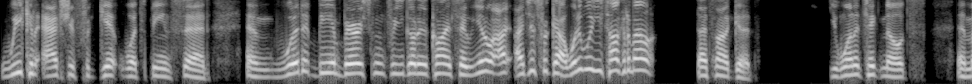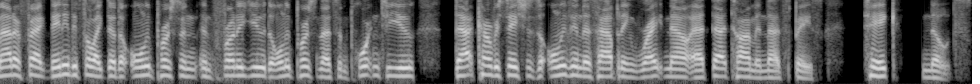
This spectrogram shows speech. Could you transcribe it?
we can actually forget what's being said. And would it be embarrassing for you to go to your client and say you know I, I just forgot. What were you talking about? That's not good. You want to take notes. And matter of fact they need to feel like they're the only person in front of you the only person that's important to you. That conversation is the only thing that's happening right now at that time in that space. Take notes.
